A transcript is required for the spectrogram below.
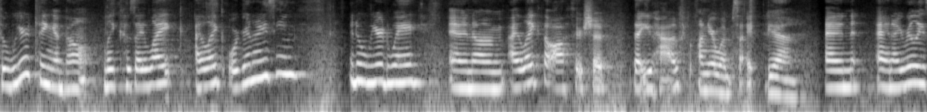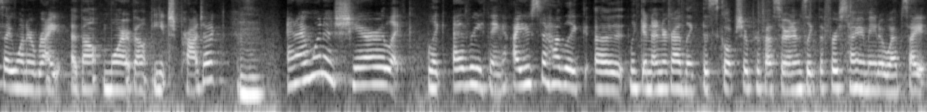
the weird thing about like because I like I like organizing in a weird way, and um, I like the authorship that you have on your website. Yeah. And and I realize I want to write about more about each project, mm-hmm. and I want to share like like everything. I used to have like a like an undergrad like this sculpture professor, and it was like the first time I made a website,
